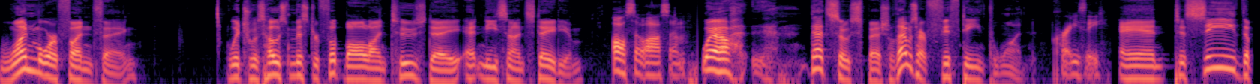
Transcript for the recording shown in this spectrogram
one more fun thing, which was host Mr. Football on Tuesday at Nissan Stadium. Also awesome. Well, that's so special. That was our 15th one. Crazy. And to see the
